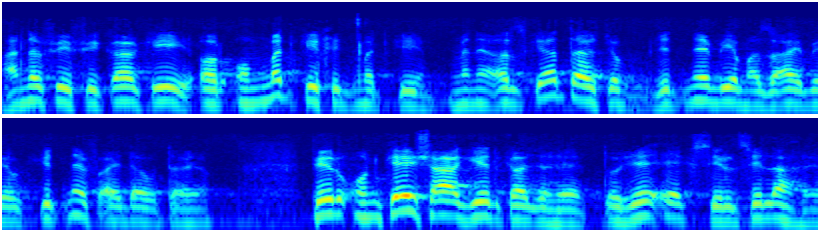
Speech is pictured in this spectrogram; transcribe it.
حنفی فقہ کی اور امت کی خدمت کی۔ میں نے عرض کیا تھا کہ جتنے بھی مذاہب ہیں، کتنے فائدہ ہوتا ہے۔ پھر ان کے شاگرد کا جو ہے، تو یہ ایک سلسلہ ہے۔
